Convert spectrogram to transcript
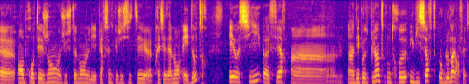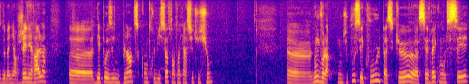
en protégeant justement les personnes que j'ai citées précédemment et d'autres, et aussi euh, faire un, dépôt de plainte contre Ubisoft au global en fait, de manière générale, euh, déposer une plainte contre Ubisoft en tant qu'institution. Euh, donc voilà, donc du coup c'est cool parce que c'est vrai qu'on le sait,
